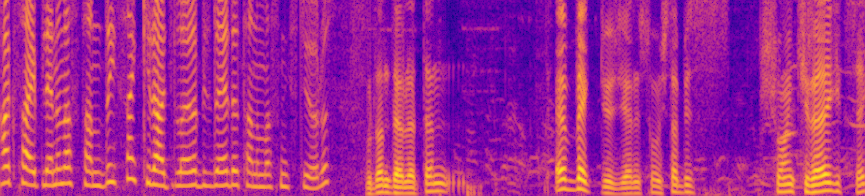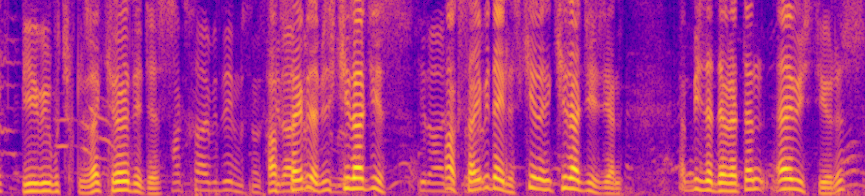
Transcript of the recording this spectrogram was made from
hak sahiplerine nasıl tanıdıysa kiracılara bizlere de tanımasını istiyoruz. Buradan devletten ev bekliyoruz yani sonuçta biz şu an kiraya gitsek bir, bir buçuk lira kira ödeyeceğiz. Hak sahibi değil misiniz? Hak Kiracı sahibi de biz mısınız? kiracıyız. Kiracısınız. Hak sahibi değiliz. Kira, kiracıyız yani. Biz de devletten ev istiyoruz.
